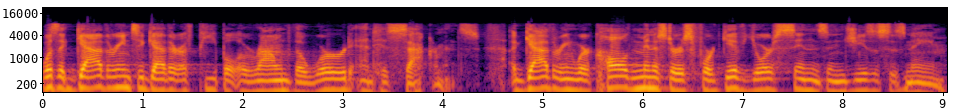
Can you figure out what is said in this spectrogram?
was a gathering together of people around the word and his sacraments, a gathering where called ministers forgive your sins in Jesus' name.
